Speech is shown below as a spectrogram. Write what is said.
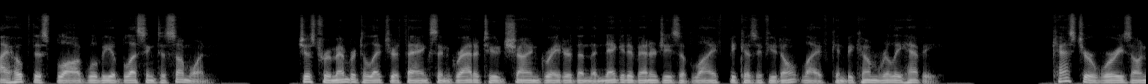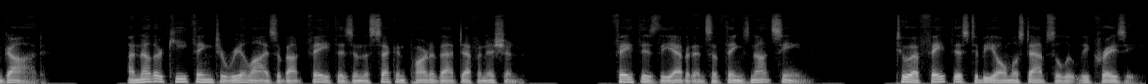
I hope this blog will be a blessing to someone. Just remember to let your thanks and gratitude shine greater than the negative energies of life because if you don't, life can become really heavy. Cast your worries on God. Another key thing to realize about faith is in the second part of that definition. Faith is the evidence of things not seen. To have faith is to be almost absolutely crazy.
